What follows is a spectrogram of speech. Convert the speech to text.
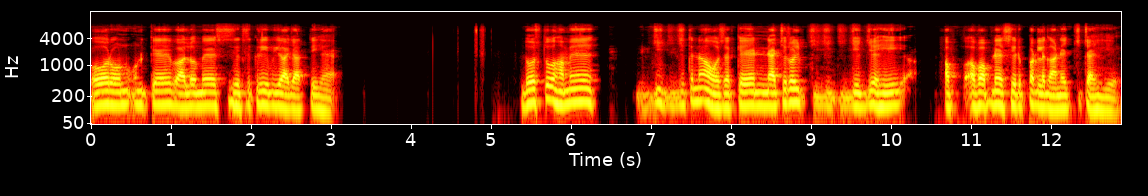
और उन, उनके बालों में सिकरी भी आ जाती है। दोस्तों, हमें जितना हो सके नेचुरल चीज़ें ही अब अपने सिर पर लगाने चाहिए।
